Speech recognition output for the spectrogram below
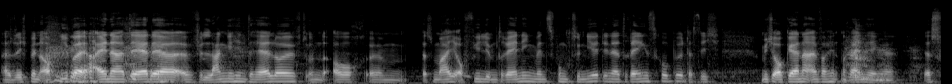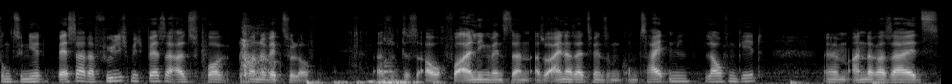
also ich bin auch lieber einer, der, der äh, lange hinterherläuft und auch, ähm, das mache ich auch viel im Training, wenn es funktioniert in der Trainingsgruppe, dass ich mich auch gerne einfach hinten reinhänge. Das funktioniert besser, da fühle ich mich besser, als vor, vorne wegzulaufen. Also das auch, vor allen Dingen, wenn es dann, also einerseits, wenn es um, um Zeiten laufen geht, ähm, andererseits,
